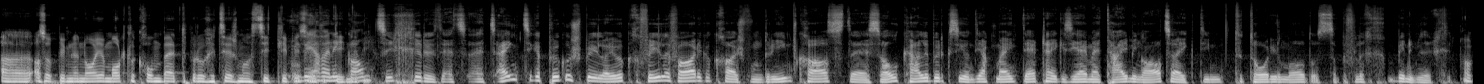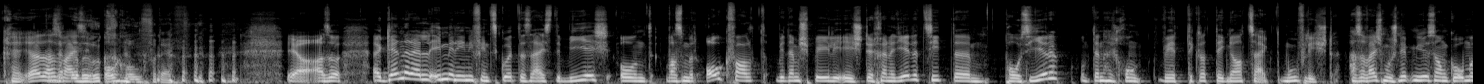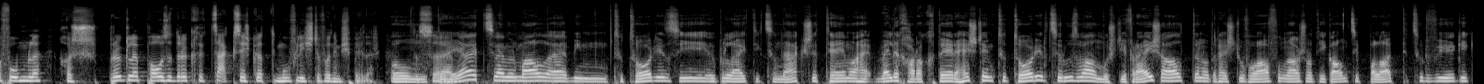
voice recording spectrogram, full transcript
äh, also bei einem neuen Mortal Kombat brauche ich zuerst mal ein Zeitchen, bis ich bin aber nicht ganz sicher. Das, das einzige Prügelspiel, wo ich wirklich viel Erfahrung hatte, war vom Dreamcast äh, Soul Calibur gewesen. und ich habe gemeint, dort haben sie einem Timing angezeigt im Tutorial-Modus, aber vielleicht bin ich mir sicher. Okay, ja, das, das weiß ich wirklich geholfen. ja, also äh, generell immerhin, ich finde es gut, dass eins dabei ist und was mir auch gefällt bei dem Spiel ist, ihr könnt jederzeit äh, pausieren und dann kommt, wird dir gerade Ding angezeigt, Move-Liste. Also weißt du, musst nicht mühsam rumfummeln, kannst prügeln, Pause drücken, zack, siehst gerade die Move-Liste von dem Spieler. Und Das, äh, äh, ja, jetzt, wenn wir mal äh, beim Tutorial sind, Überleitung zum nächsten Thema, welche Charaktere hast du im Tutorial zur Auswahl? Musst du die freischalten oder hast du von Anfang an schon die ganze Palette zur Verfügung?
